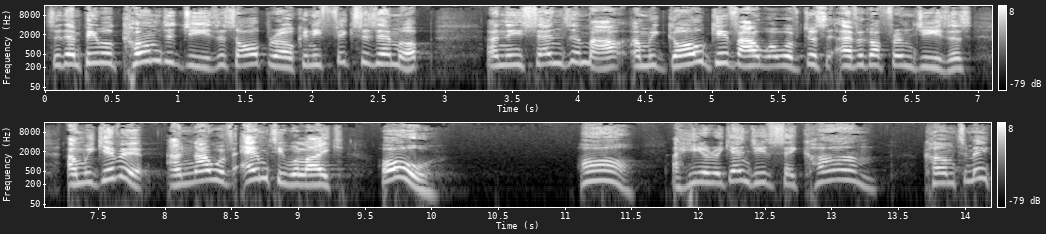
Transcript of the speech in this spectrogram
So then people come to Jesus all broken. He fixes them up and he sends them out. And we go give out what we've just ever got from Jesus and we give it. And now we've empty. We're like, Oh, oh, I hear again Jesus say, Come come to me.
